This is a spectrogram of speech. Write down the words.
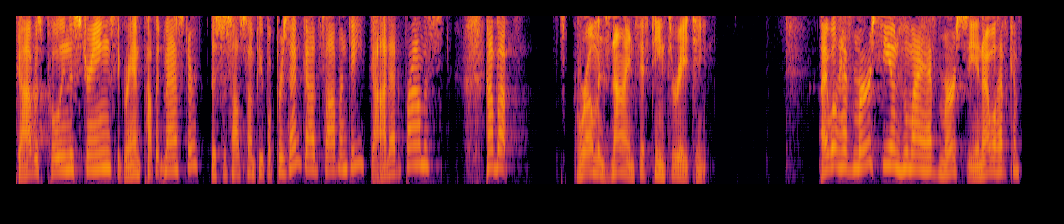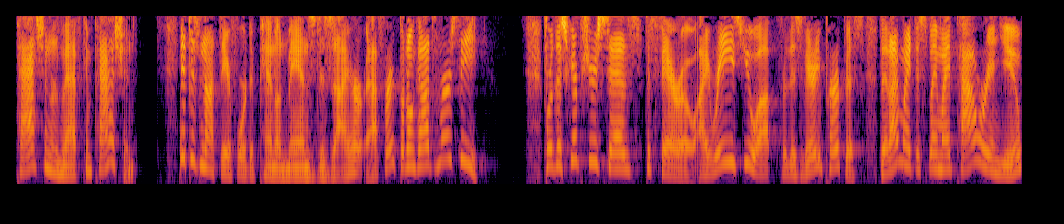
God was pulling the strings, the grand puppet master. This is how some people present God's sovereignty. God had a promise. How about Romans 9, 15 through 18? I will have mercy on whom I have mercy, and I will have compassion on whom I have compassion. It does not therefore depend on man's desire or effort, but on God's mercy. For the scripture says to Pharaoh, I raised you up for this very purpose, that I might display my power in you,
